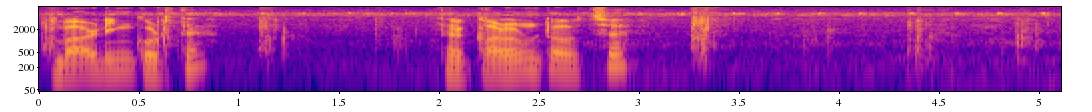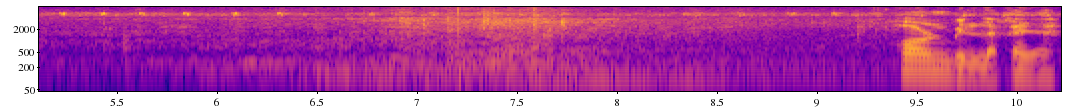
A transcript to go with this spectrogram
বার্ডিং করতে। তার কারণটা হচ্ছে হর্নবিল দেখা যায়।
